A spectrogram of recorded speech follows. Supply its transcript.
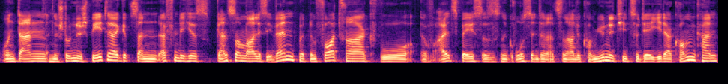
Und dann eine Stunde später gibt es dann ein öffentliches, ganz normales Event mit einem Vortrag, wo auf Altspace, das ist eine große internationale Community, zu der jeder kommen kann,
